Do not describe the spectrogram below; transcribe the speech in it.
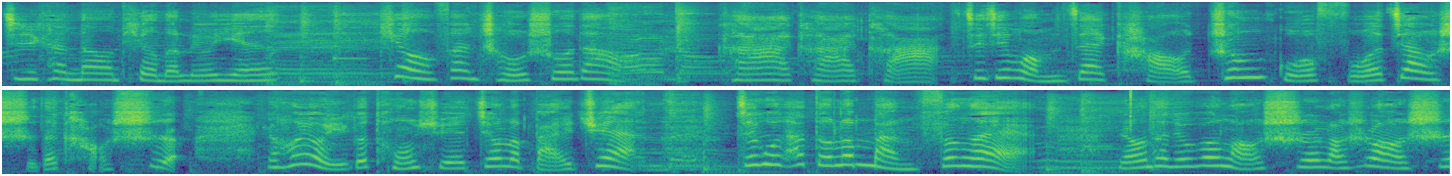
继续看到听友的留言，听友范畴说道。可啊可啊可啊！最近我们在考中国佛教史的考试，然后有一个同学交了白卷，结果他得了满分哎，然后他就问老师：“老师老师，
